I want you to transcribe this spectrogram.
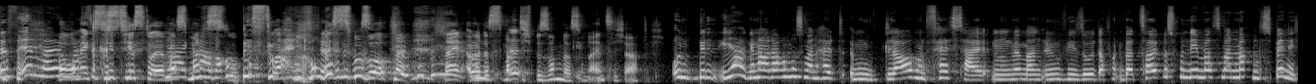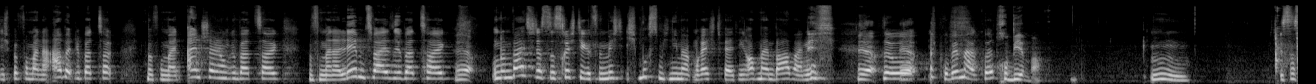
Das ist immer Warum existierst du? kritisieren. Was ja, genau, machst warum du? bist du eigentlich? Warum bist du so? Nein, Nein aber Und, das macht äh, dich besonders und einzigartig. Und ja, genau darum muss man halt ähm, glauben und festhalten. Wenn man irgendwie so davon überzeugt ist von dem, was man macht, und das bin ich. Ich bin von meiner Arbeit überzeugt, ich bin von meinen Einstellungen überzeugt, ich bin von meiner Lebensweise überzeugt. Ja. Und dann weiß ich, das ist das Richtige für mich. Ich muss mich niemandem rechtfertigen, auch meinem Barber nicht. Ja, So, ja. ich probiere mal kurz. Probier mal. Mm. Ist das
